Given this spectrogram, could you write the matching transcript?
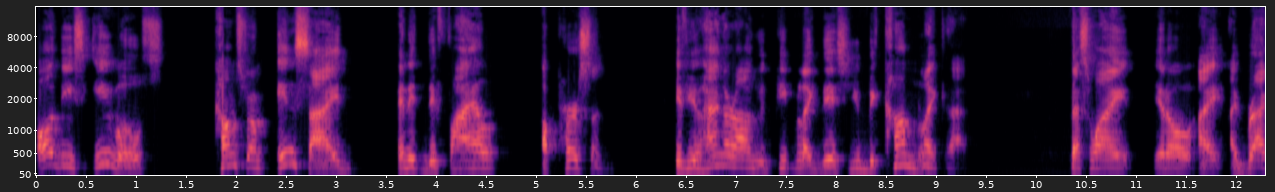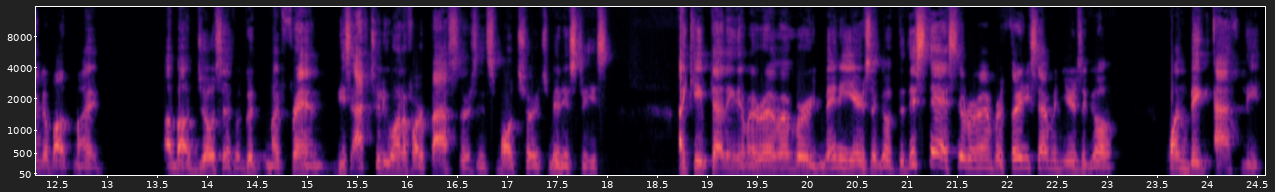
All these evils comes from inside and it defile a person. If you hang around with people like this, you become like that. That's why, you know, I, I brag about my, about Joseph, a good, my friend. He's actually one of our pastors in small church ministries. I keep telling them, I remember many years ago, to this day, I still remember 37 years ago, one big athlete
